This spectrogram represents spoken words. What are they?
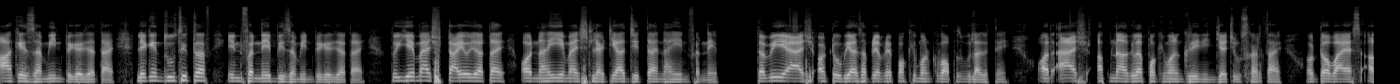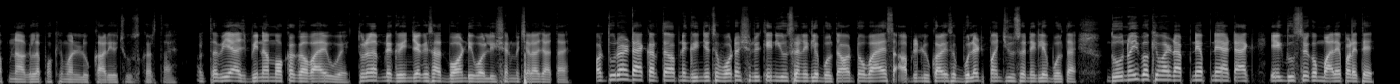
आके ज़मीन पर गिर जाता है, लेकिन दूसरी तरफ़ इन्फरनेप भी ज़मीन पर गिर जाता है। तो ये मैच टाई हो जाता है और ना ही ये मैच लेटियास जीतता है, ना ही इन्फरनेप तभी ऐश और टोबियास अपने अपने पॉकीमॉन को वापस बुला लेते हैं। और ऐश अपना अगला पॉकीमोन ग्रीन इंजा चूज़ करता है और टोबायस अपना अगला पॉकीमोन लुकारियो चूज़ करता है। और तभी ऐश बिना मौका गवाए हुए तुरंत अपने ग्रीनजा के साथ बॉन्ड इवोल्यूशन में चला जाता है और तुरंत अटैक करता है अपने ग्रीनजा से वाटर शुरिकेन यूज़ करने के लिए बोलता है और टोबायस अपने लुकारियो से बुलेट पंच यूज़ करने के लिए बोलता है। दोनों ही पॉकीमोन अपने अपने अटैक एक दूसरे को मारे पड़े थे,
